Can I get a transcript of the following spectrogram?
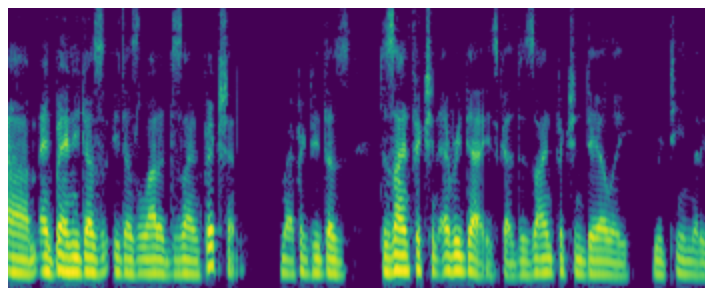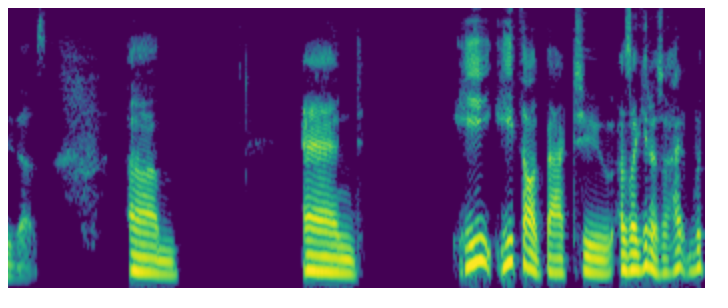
um and but he does he does a lot of design fiction. Matter of fact he does design fiction every day. He's got a design fiction daily routine that he does um and he he thought back to i was like you know so how, what,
